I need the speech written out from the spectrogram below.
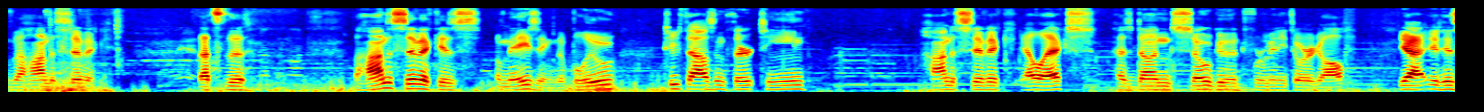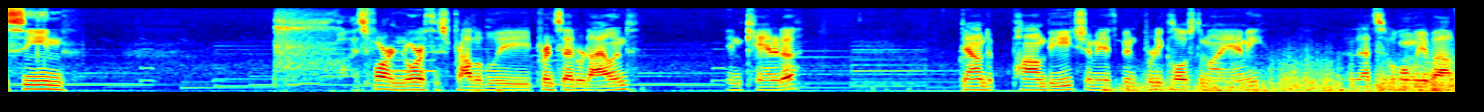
the Honda Civic. That's the, the Honda Civic is amazing. The blue 2013 Honda Civic LX has done so good for mini tour golf. Yeah, it has seen as far north as probably Prince Edward Island in Canada, down to Palm Beach. I mean, it's been pretty close to Miami. That's only about,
